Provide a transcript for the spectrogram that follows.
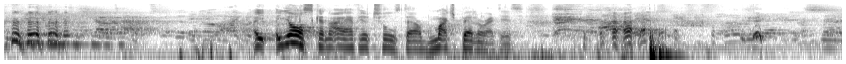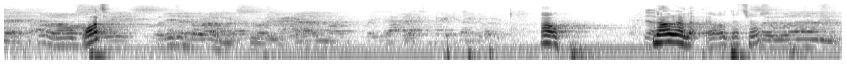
you need to shout out if you like. Uh, yours, can I have your tools? They're much better at this. It's, uh, not an old What? story, But it is a Roman story. Um, Oh, No, no, no. Oh, that's yours. So um,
